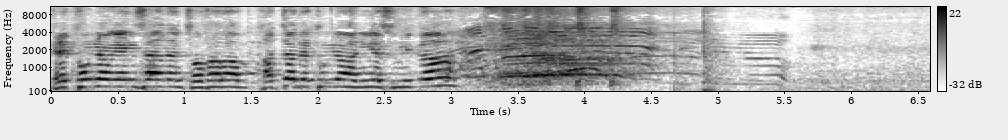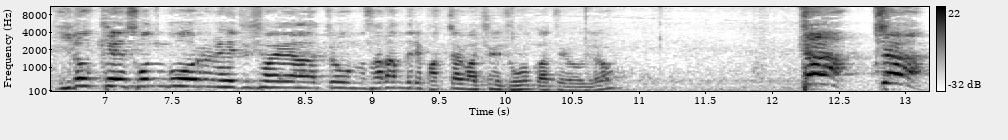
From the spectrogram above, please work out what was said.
대통령 행사하는 저 사람 가짜 대통령 아니겠습니까? 이렇게 손구호를 해주셔야 좀 사람들이 박자를 맞추기 좋을 것 같아요, 그죠? 가짜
